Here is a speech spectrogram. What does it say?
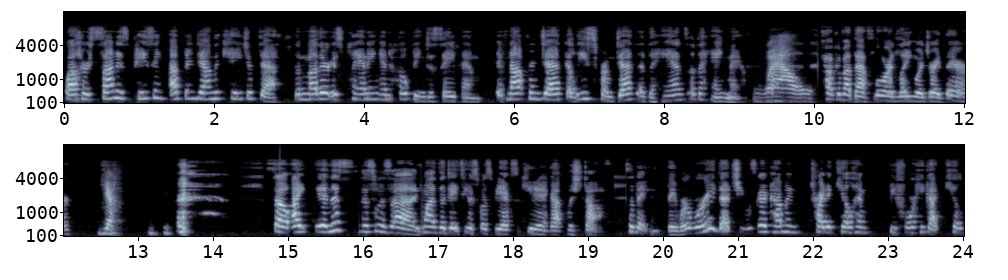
While her son is pacing up and down the cage of death, the mother is planning and hoping to save him. If not from death, at least from death at the hands of the hangman. Wow. Talk about that florid language right there. Yeah. So I and this this was uh one of the dates he was supposed to be executed and it got pushed off. So they they were worried that she was gonna come and try to kill him before he got killed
